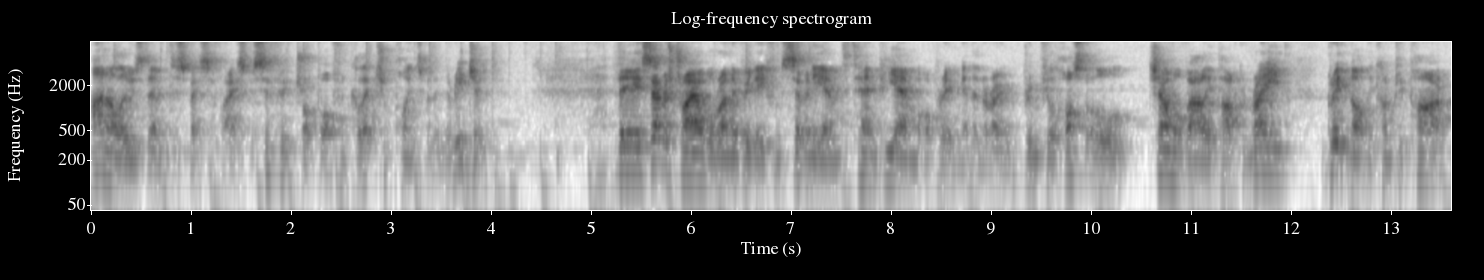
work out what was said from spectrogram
and allows them to specify specific drop-off and collection points within the region. The service trial will run every day from 7am to 10pm, operating in and around Broomfield Hospital, Chelmer Valley Park and Ride, Great Notley Country Park,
